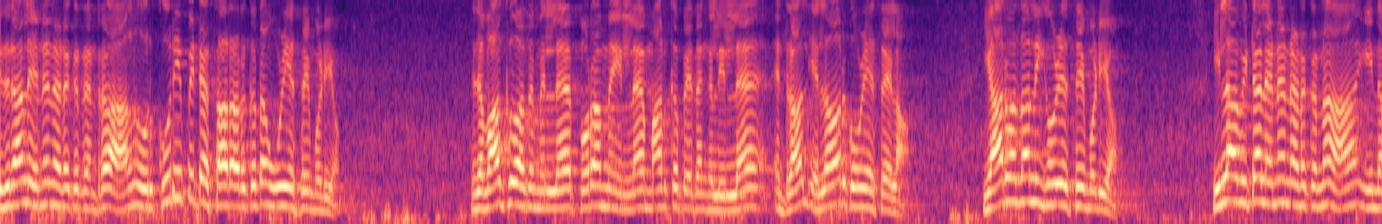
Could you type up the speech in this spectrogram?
இதனால் என்ன நடக்குது என்றால் ஒரு குறிப்பிட்ட சாராருக்கு தான் ஊழியம் செய்ய முடியும். இந்த வாக்குவாதம் இல்லை பொறாமை இல்லை மார்க்க பேதங்கள் இல்லை என்றால் எல்லாருக்கும் ஊழியம் செய்யலாம். யார் வந்தாலும் நீங்கள் ஊழியம் செய்ய முடியும். இல்லாவிட்டால் என்ன நடக்கும்னா இந்த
